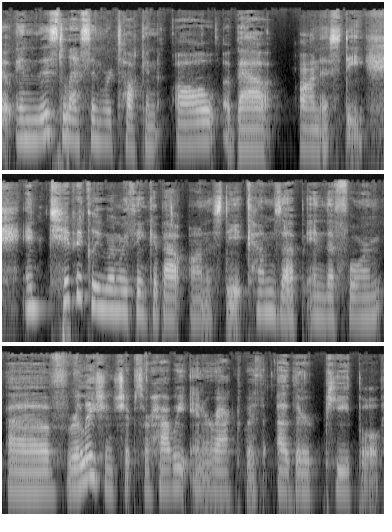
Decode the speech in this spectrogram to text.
So, in this lesson, we're talking all about honesty. And typically, when we think about honesty, it comes up in the form of relationships or how we interact with other people.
